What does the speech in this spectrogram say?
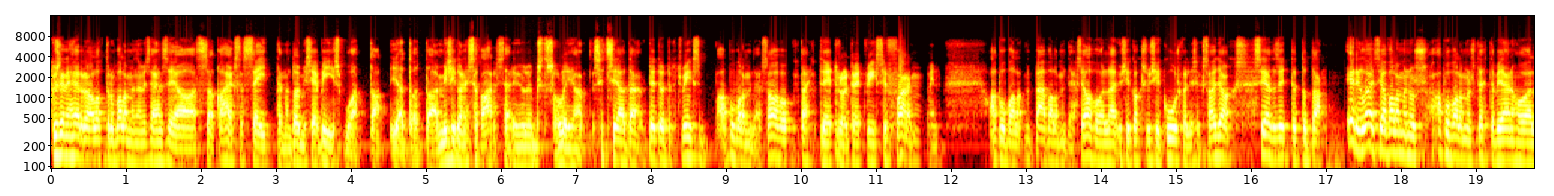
Kyseinen herra on aloittanut valmentamisen NCAassa 87, toimi siellä viisi vuotta ja tota, Michiganissa kahdessa eri yliopistossa oli. Ja sitten sieltä Detroit Red Wingsin apuvalmentajaksi AHL, tai Detroit Red Wingsin Farmin apuval- päävalmentajaksi AHL 92-96 väliseksi ajaksi. Sieltä sitten tota, erilaisia valmennus, apuvalmennustehtäviä NHL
